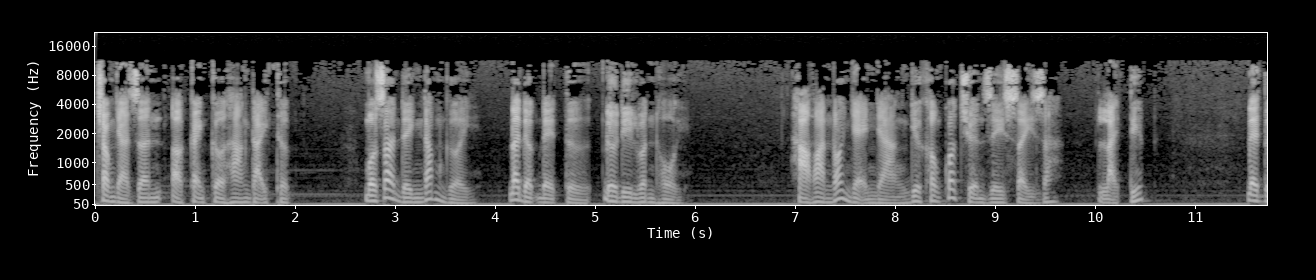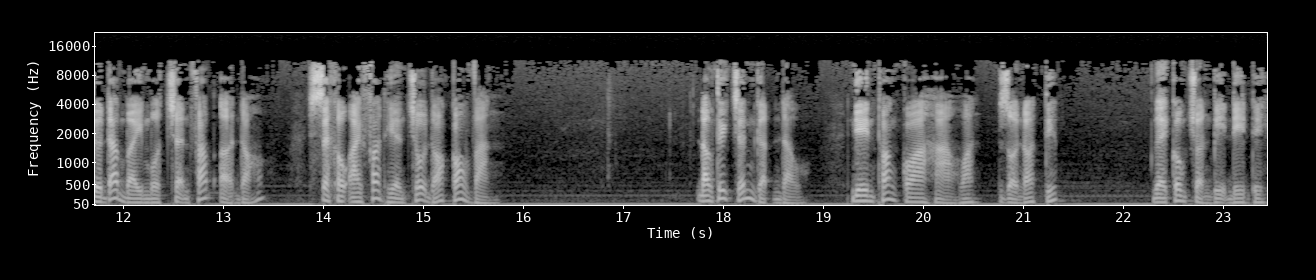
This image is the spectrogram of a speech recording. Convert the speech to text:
Trong nhà dân Ở cạnh cửa hàng đại thực, Một gia đình 5 người Đã được đệ tử đưa đi luân hồi. Hạ Hoàn nói nhẹ nhàng Như không có chuyện gì xảy ra. Lại tiếp, Đệ tử đã bày một trận pháp ở đó, Sẽ không ai phát hiện chỗ đó có vàng. Đồng thích chấn gật đầu, Nhìn thoáng qua Hà Hoan Rồi nói tiếp, Người công chuẩn bị đi đi.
